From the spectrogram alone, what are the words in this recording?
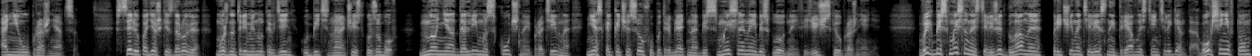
а не упражняться. С целью поддержки здоровья можно три минуты в день убить на очистку зубов, но неодолимо скучно и противно несколько часов употреблять на бессмысленные и бесплодные физические упражнения. В их бессмысленности лежит главная причина телесной дряблости интеллигента, а вовсе не в том,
